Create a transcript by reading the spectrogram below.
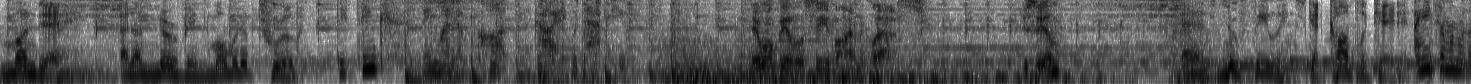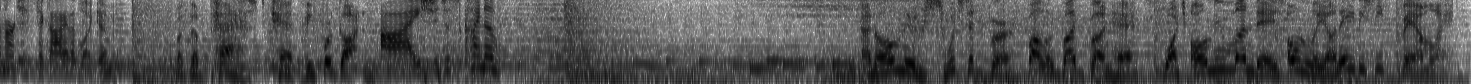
Monday, an unnerving moment of truth. They think they might have caught the guy who attacked you. They won't be able to see you behind the glass. You see him? And new feelings get complicated. I need someone with an artistic eye that's Like Emmett. But the past can't be forgotten. I should just kind of. An all new Switched at Birth, followed by Bunheads. Watch all new Mondays only on ABC Family.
